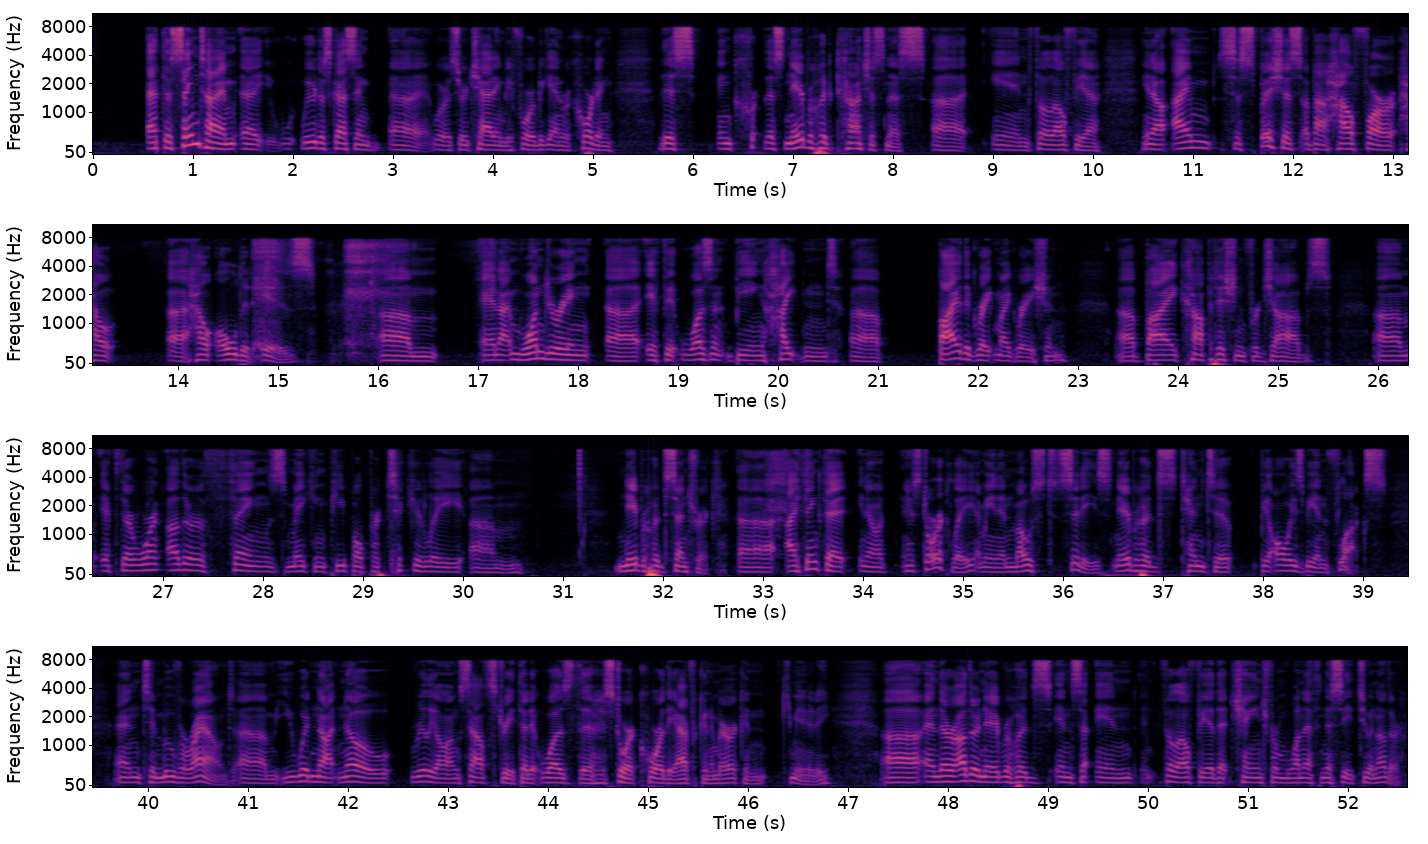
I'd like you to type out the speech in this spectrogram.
at the same time uh, we were discussing, uh, we were chatting before we began recording, this inc- this neighborhood consciousness uh, in Philadelphia. You know, I'm suspicious about how far how uh, how old it is. Um, and I'm wondering uh, if it wasn't being heightened uh, by the Great Migration, uh, by competition for jobs, um, if there weren't other things making people particularly um, neighborhood centric. Uh, I think that you know historically, I mean, in most cities, neighborhoods tend to be always be in flux and to move around. Um, you would not know really along South Street that it was the historic core of the African American community. Uh, and there are other neighborhoods in, in Philadelphia that change from one ethnicity to another.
